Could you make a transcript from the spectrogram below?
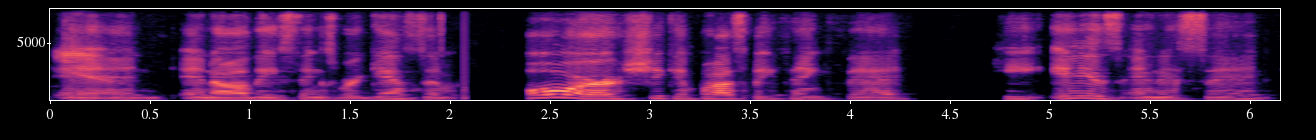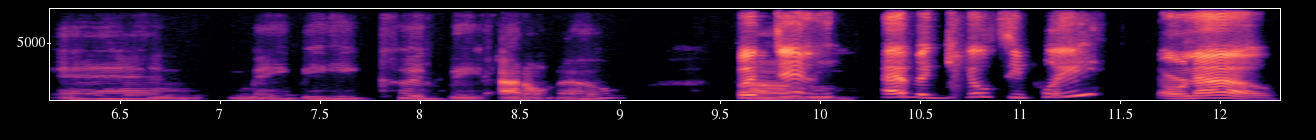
yeah. and and all these things were against him. Or she can possibly think that he is innocent, and maybe he could be. I don't know. But didn't he Um, have a guilty plea or no?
